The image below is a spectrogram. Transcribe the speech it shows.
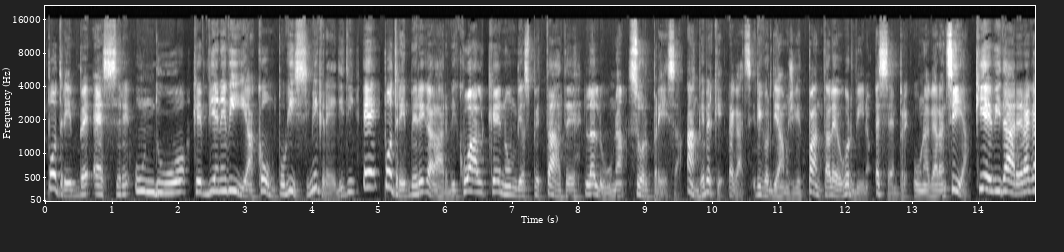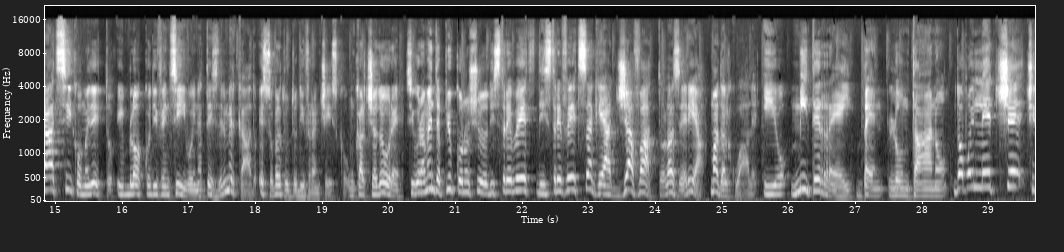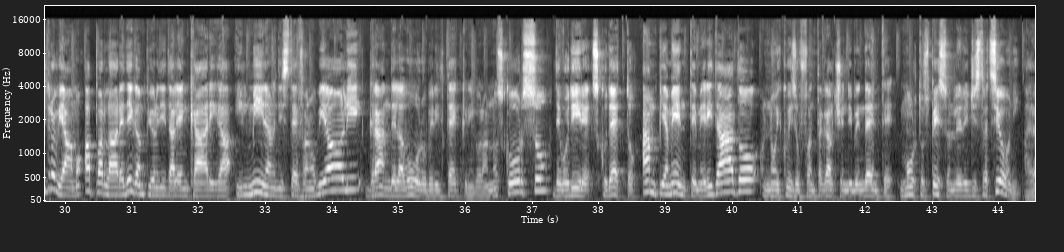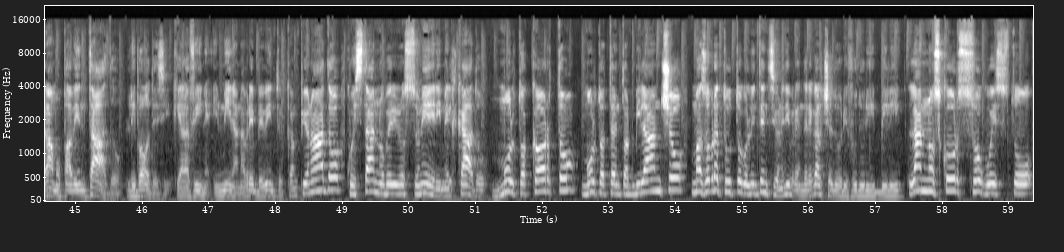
potrebbe essere un duo che viene via con pochissimi crediti e potrebbe regalarvi qualche, non vi aspettate la luna, sorpresa. Anche perché, ragazzi, ricordiamoci che Pantaleo Corvino è sempre una garanzia. Chi evitare, ragazzi, come detto, il blocco difensivo in attesa del mercato e soprattutto di Francesco, un calciatore sicuramente più conosciuto di, strefe- di strefezza che ha già fatto la Serie A, ma dal quale io mi terrei ben lontano. Dopo il Lecce ci troviamo a parlare dei campioni d'Italia in carica, il Milan di Stefano Pioli, grande lavoro per il tecnico l'anno scorso, devo dire scudetto ampiamente meritato, noi qui su Fantacalcio Indipendente molto spesso nelle registrazioni avevamo paventato l'ipotesi che alla fine il Milan avrebbe vinto il campionato, quest'anno per i rossoneri mercato molto accorto, molto attento al bilancio, ma soprattutto con l'intenzione di prendere calciatori futuribili. L'anno scorso questo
